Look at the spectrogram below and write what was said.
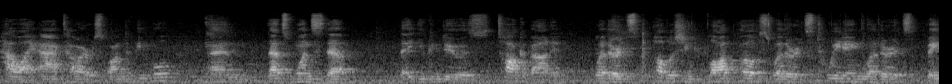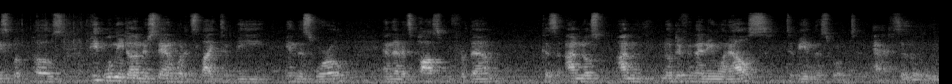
how I act, how I respond to people. And that's one step that you can do is talk about it, whether it's publishing blog posts, whether it's tweeting, whether it's Facebook posts. People need to understand what it's like to be in this world and that it's possible for them because I'm no, I'm no different than anyone else to be in this world too. absolutely.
